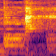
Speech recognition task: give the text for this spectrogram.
Thank.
